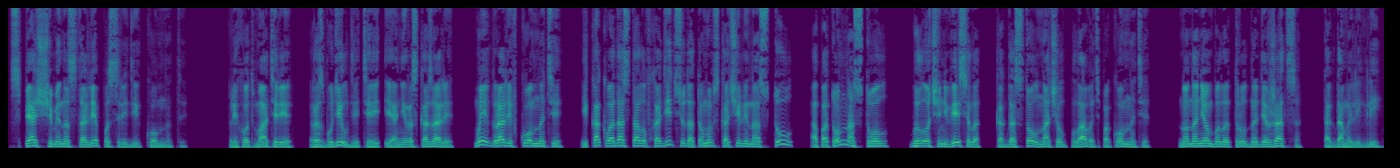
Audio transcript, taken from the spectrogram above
спящими на столе посреди комнаты. Приход матери разбудил детей, и они рассказали, мы играли в комнате, и как вода стала входить сюда, то мы вскочили на стул, а потом на стол. Было очень весело, когда стол начал плавать по комнате, но на нем было трудно держаться. Тогда мы легли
